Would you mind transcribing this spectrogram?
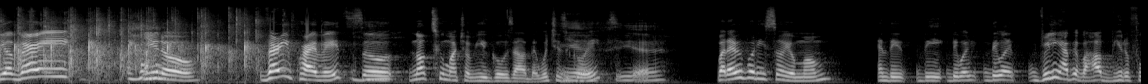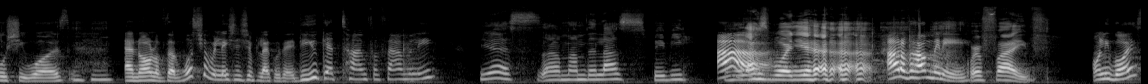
you're very, you know, very private. So not too much of you goes out there, which is great. Yeah. But everybody saw your mom and they, they, they, were, they were really happy about how beautiful she was and all of that. What's your relationship like with her? Do you get time for family? Yes, um, I'm the last baby. Ah. I'm the last born, yeah. Out of how many? We're five. Only boys?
